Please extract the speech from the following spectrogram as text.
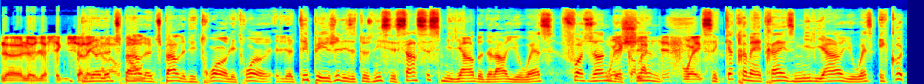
le, le, le cycle du soleil. Là, tu, parles, tu parles des trois, les trois, le TPG des États-Unis, c'est 106 milliards de dollars US. Fosun de Chine, c'est 93 milliards US. Écoute,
